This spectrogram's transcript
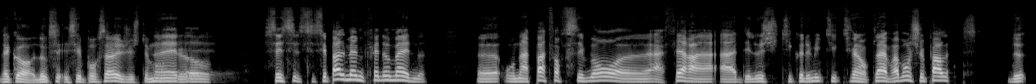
D'accord. Donc c'est pour ça justement. Euh, c'est pas le même phénomène. on n'a pas forcément affaire à, à, des logiques économiques équivalentes. Là, vraiment, je parle de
